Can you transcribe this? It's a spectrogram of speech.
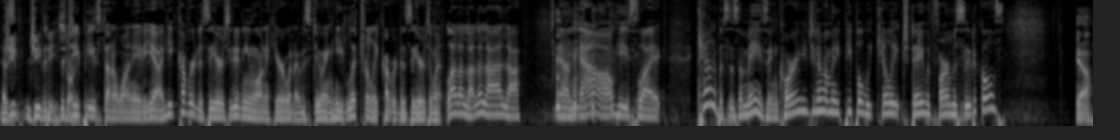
Has, G- GP, the, the. GP's done a 180. Yeah, he covered his ears. He didn't even want to hear what I was doing. He literally covered his ears and went la la la la la la. And now he's like, cannabis is amazing. Corey, do you know how many people we kill each day with pharmaceuticals? Yeah,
